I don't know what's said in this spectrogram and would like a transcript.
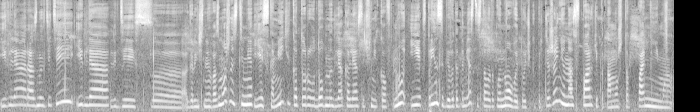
и для разных детей, и для людей с э, ограниченными возможностями есть скамейки, которые удобны для колясочников. Ну и, в принципе, вот это место стало такой новой точкой притяжения у нас в парке, потому что помимо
